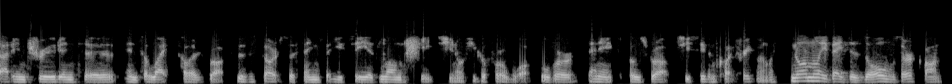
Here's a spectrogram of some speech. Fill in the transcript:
that intrude into into light coloured rocks. There's the sorts of things that you see as long sheets. You know, if you go for a walk over any exposed rocks, you see them quite frequently. Normally, they dissolve zircon.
